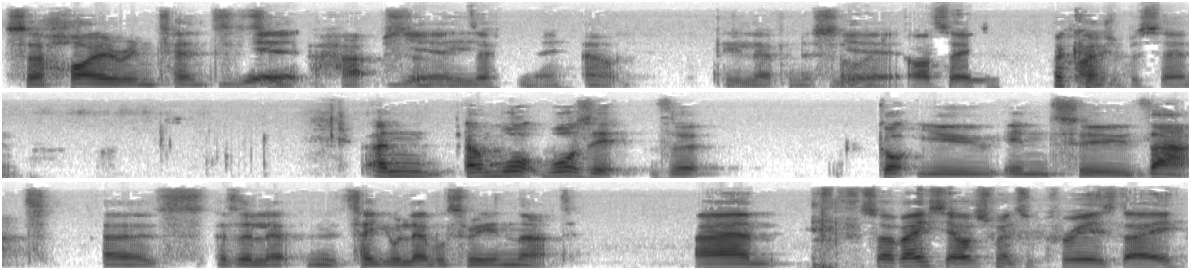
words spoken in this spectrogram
So higher intensity, yeah, perhaps. Yeah, the, definitely. Out the eleven aside. Yeah, I'd say hundred percent. And and what was it that got you into that as as a le- take your level three in that? Um, so basically, I just went to careers day,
